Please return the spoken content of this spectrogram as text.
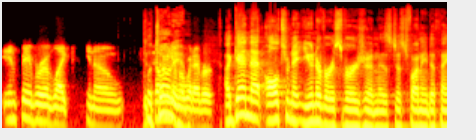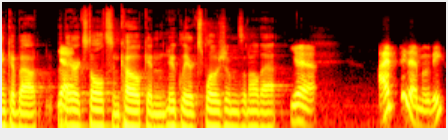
in favor of like you know plutonium, Plutonium. or whatever Again, that alternate universe version is just funny to think about. Yeah. Eric Stoltz and Coke and nuclear explosions and all that. Yeah. I'd see that movie.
